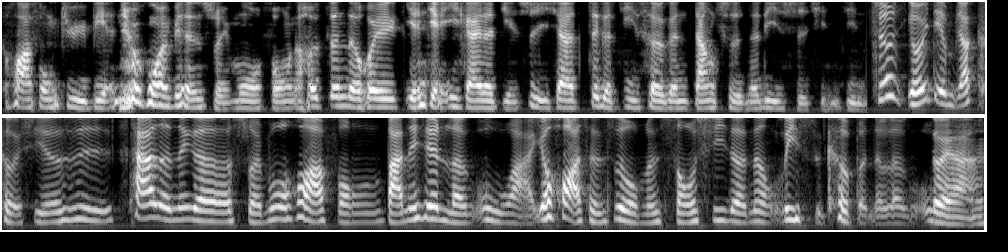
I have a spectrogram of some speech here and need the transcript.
画风巨变，就忽然变成水墨风，然后真的会言简意赅的解释一下这个计策跟当时的历史情境。就有一点比较可惜的是，他的那个水墨画风把那些人物啊，又画成是我们熟悉的那种历史课本的人物。对啊，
